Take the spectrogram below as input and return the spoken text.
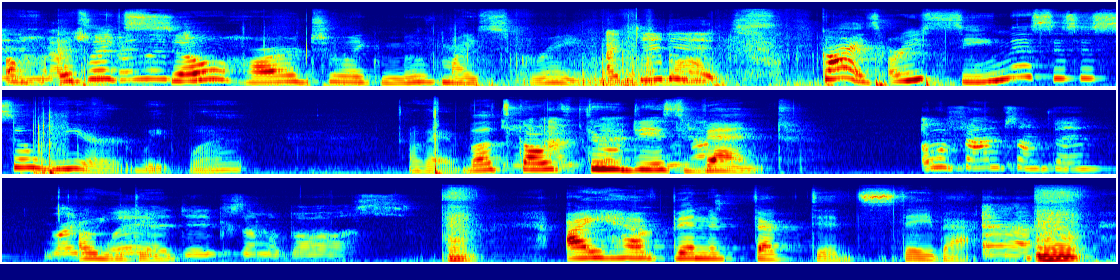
Oh, it's like so hard to like move my screen. I did Wow. it. Guys, are you seeing this? This is so weird. Wait, what? Okay, let's Okay, go I through bet this have- vent. Oh, I found something right Oh, you away. I did? did because I'm a boss. I have been infected. Stay back. Ah,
